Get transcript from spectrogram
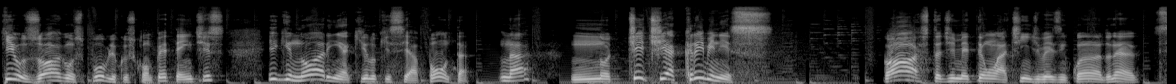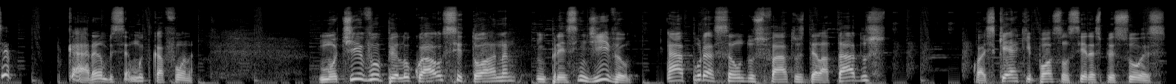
que os órgãos públicos competentes ignorem aquilo que se aponta na notitia criminis. Gosta de meter um latim de vez em quando, né? Isso é... Caramba, isso é muito cafona. Motivo pelo qual se torna imprescindível a apuração dos fatos delatados, quaisquer que possam ser as pessoas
